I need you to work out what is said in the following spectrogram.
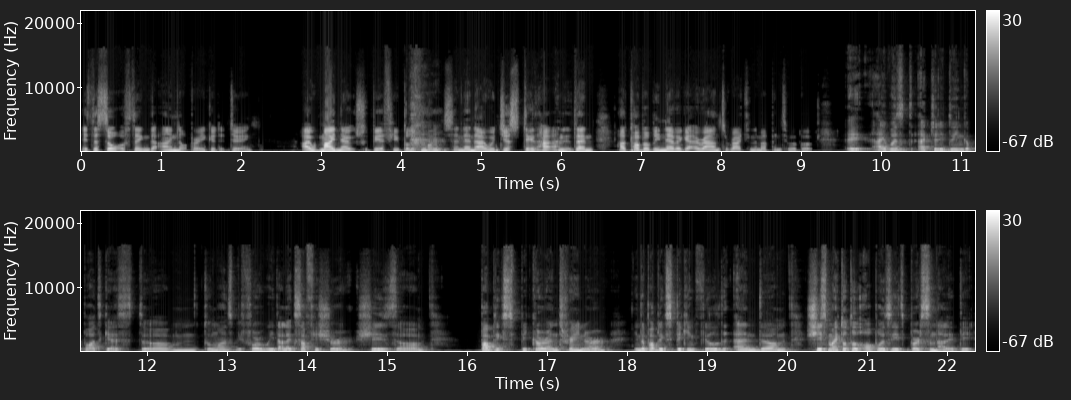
is the sort of thing that I'm not very good at doing. I, my notes would be a few bullet points, and then I would just do that, and then I'd probably never get around to writing them up into a book. I was actually doing a podcast um, two months before with Alexa Fisher. She's a public speaker and trainer in the public speaking field, and um, she's my total opposite personality.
